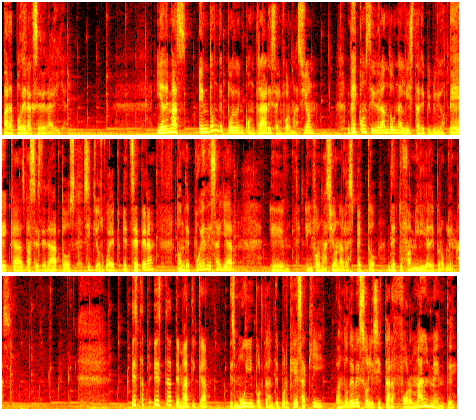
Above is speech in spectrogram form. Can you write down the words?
para poder acceder a ella. Y además, ¿en dónde puedo encontrar esa información? Ve considerando una lista de bibliotecas, bases de datos, sitios web, etcétera, donde puedes hallar eh, información al respecto de tu familia de problemas. Esta, esta temática es muy importante porque es aquí cuando debes solicitar formalmente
